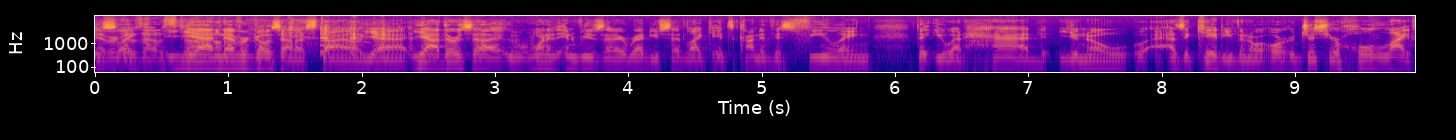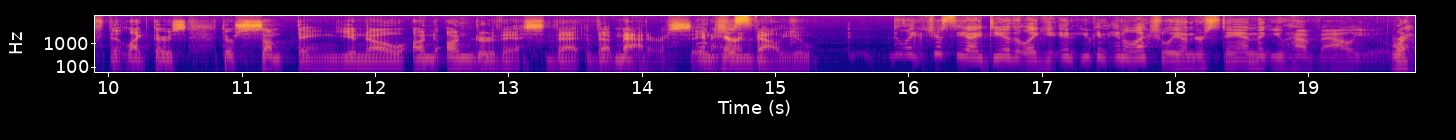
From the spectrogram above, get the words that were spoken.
Never like goes out of yeah, style. never goes out of style. Yeah, yeah. There's uh, one of the interviews that I read. You said like it's kind of this feeling that you had had, you know, as a kid, even or, or just your whole life that like there's there's something, you know, un- under this that that matters, inherent just- value. like just the idea that like you, you can intellectually understand that you have value Right,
